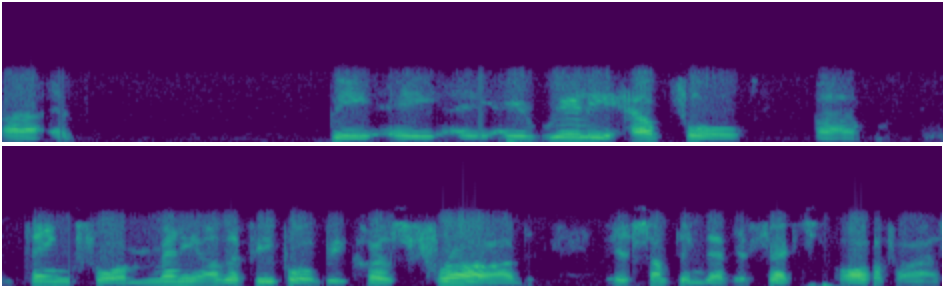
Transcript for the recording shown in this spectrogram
uh, be a, a, a really helpful uh, thing for many other people because fraud is something that affects all of us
